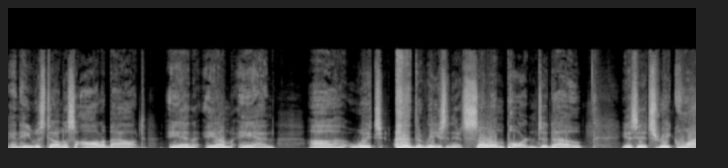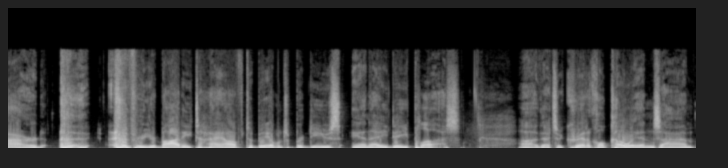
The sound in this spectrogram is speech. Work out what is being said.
And he was telling us all about NMN, uh, which the reason it's so important to know is it's required for your body to have to be able to produce NAD plus. Uh, that's a critical coenzyme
